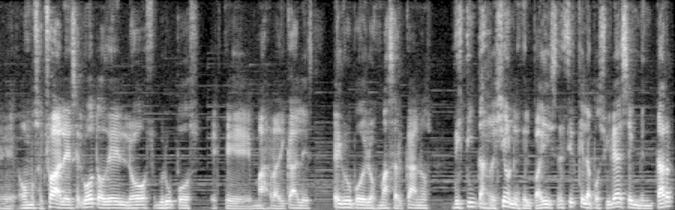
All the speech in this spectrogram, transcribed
eh, homosexuales, el voto de los grupos este, más radicales, el grupo de los más cercanos, distintas regiones del país. Es decir, que la posibilidad de segmentar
